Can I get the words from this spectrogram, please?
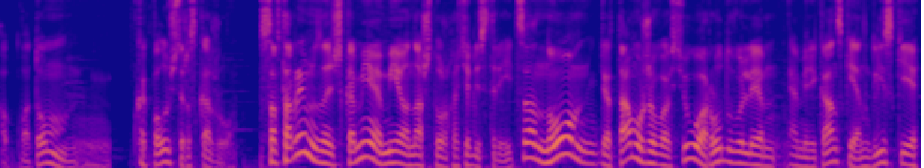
А потом, как получится, расскажу. Со вторым, значит, Камео Мео наши тоже хотели встретиться, но там уже вовсю орудовали американские, английские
